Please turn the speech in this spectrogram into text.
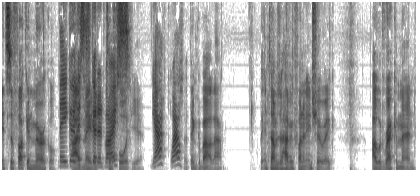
it's a fucking miracle There you go, I've this is good advice. fourth year yeah. Wow. so think about that but in terms of having fun in intro week i would recommend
